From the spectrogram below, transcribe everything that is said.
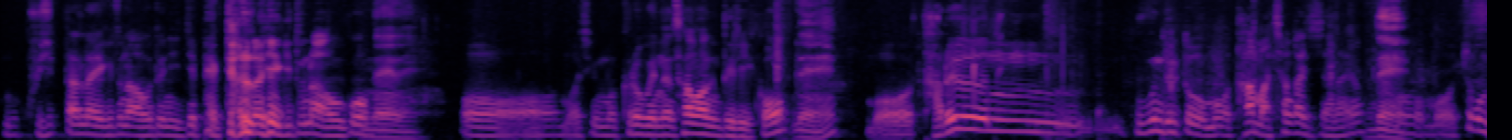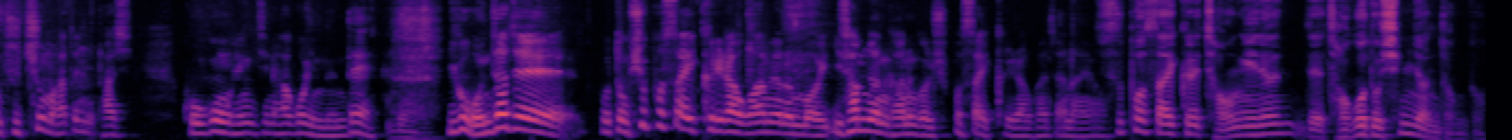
뭐 90달러 얘기도 나오더니 이제 100달러 얘기도 나오고 네네. 어, 뭐 지금 뭐 그러고 있는 상황들이고 네. 뭐 다른 부분들도 뭐 다 마찬가지잖아요. 네. 어, 뭐 조금 주춤하더니 다시 고공행진하고 있는데 네. 이거 원자재 보통 슈퍼사이클이라고 하면은 뭐 2, 3년 가는 걸 슈퍼사이클이라고 하잖아요. super cycle의 정의는 이제 적어도 10년 정도.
